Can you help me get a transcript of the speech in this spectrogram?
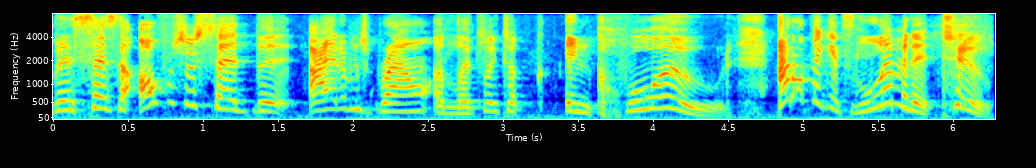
It says the officer said the items Brown allegedly took include. I don't think it's limited to.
